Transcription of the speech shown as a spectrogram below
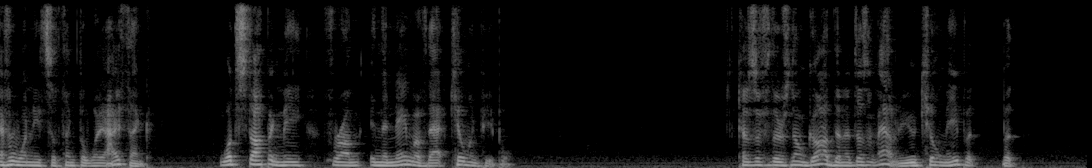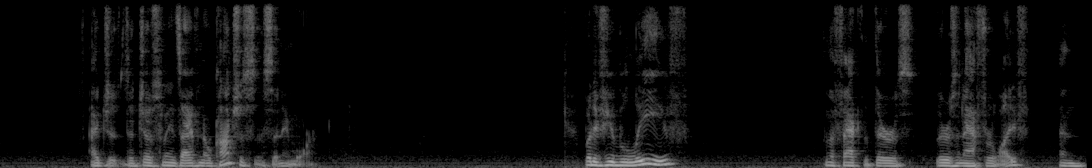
everyone needs to think the way I think. What's stopping me from, in the name of that, killing people? Because if there's no God, then it doesn't matter. You kill me, but but I just it just means I have no consciousness anymore. But if you believe in the fact that there's there's an afterlife and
